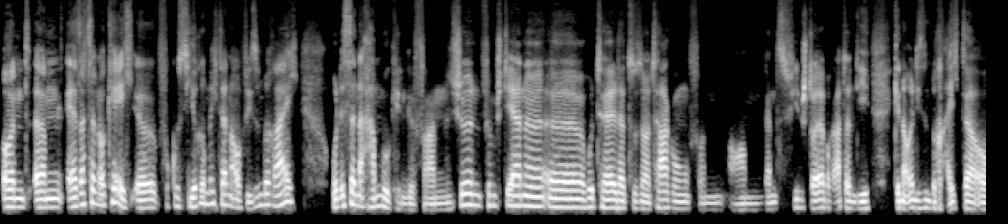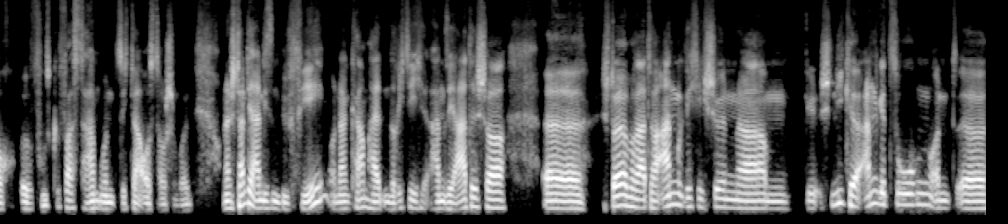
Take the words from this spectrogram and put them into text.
Und ähm, er sagt dann, okay, ich äh, fokussiere mich dann auf diesen Bereich und ist dann nach Hamburg hingefahren. Schön Fünf-Sterne-Hotel, äh, dazu so einer Tagung von ähm, ganz vielen Steuerberatern, die genau in diesem Bereich da auch äh, Fuß gefasst haben und sich da austauschen wollen. Und dann stand er an diesem Buffet und dann kam halt ein richtig hanseatischer äh, Steuerberater an, richtig schön ähm, Schnieke angezogen und äh,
